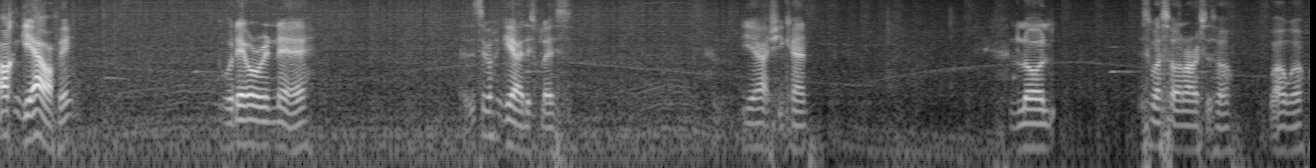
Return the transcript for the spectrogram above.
Oh, I can get out, I think. Well, they were in there. Let's see if I can get out of this place. Yeah, I actually can. Lol. This is my Sultan RS as well. Well, well.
